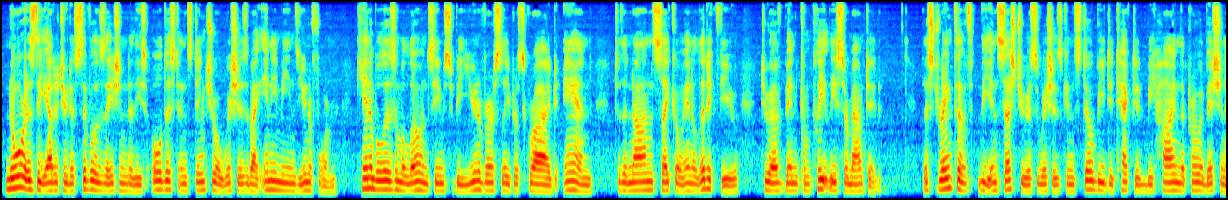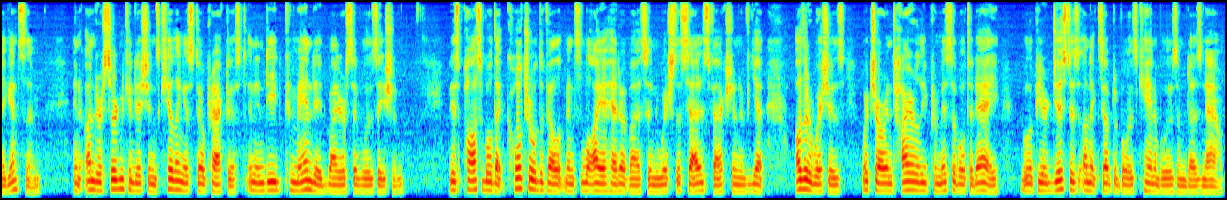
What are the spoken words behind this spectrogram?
Nor is the attitude of civilization to these oldest instinctual wishes by any means uniform. Cannibalism alone seems to be universally prescribed and, to the non psychoanalytic view, to have been completely surmounted. The strength of the incestuous wishes can still be detected behind the prohibition against them, and under certain conditions killing is still practiced, and indeed commanded by our civilization. It is possible that cultural developments lie ahead of us in which the satisfaction of yet other wishes, which are entirely permissible today, will appear just as unacceptable as cannibalism does now.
